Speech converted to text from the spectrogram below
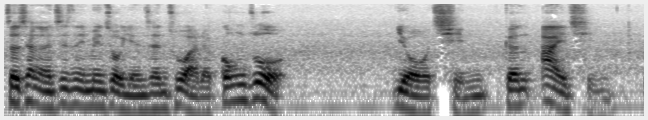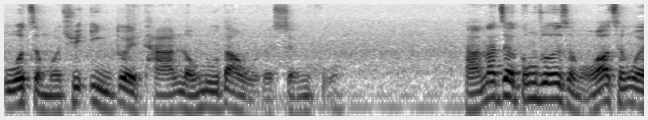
这三个人限制里面所延伸出来的工作、友情跟爱情，我怎么去应对它，融入到我的生活？好，那这个工作是什么？我要成为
